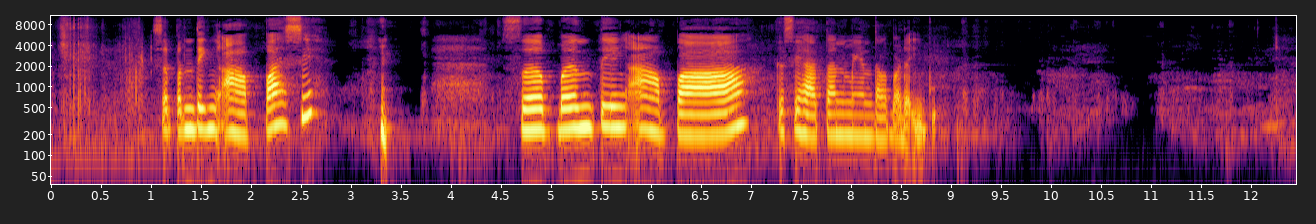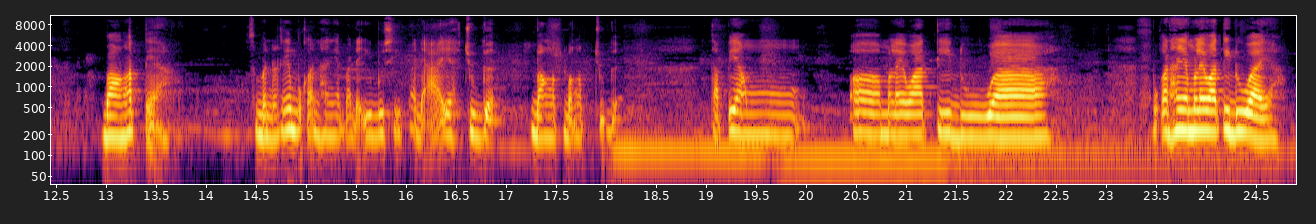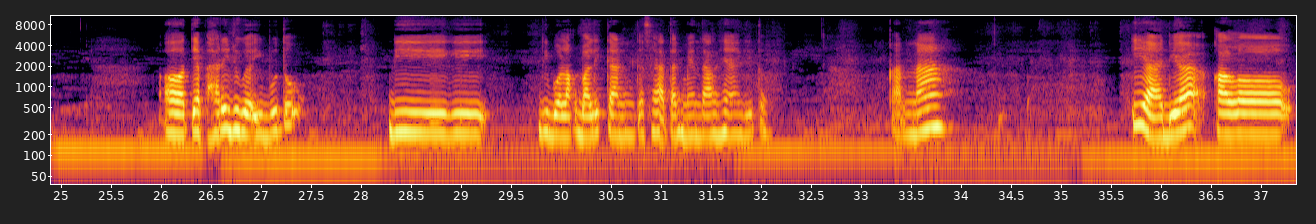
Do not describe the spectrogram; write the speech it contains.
sepenting apa sih sepenting apa kesehatan mental pada ibu. Banget ya. Sebenarnya bukan hanya pada ibu sih, pada ayah juga. Banget banget juga. Tapi yang e, melewati dua bukan hanya melewati dua ya. E, tiap hari juga ibu tuh di dibolak-balikan kesehatan mentalnya gitu. Karena iya dia kalau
